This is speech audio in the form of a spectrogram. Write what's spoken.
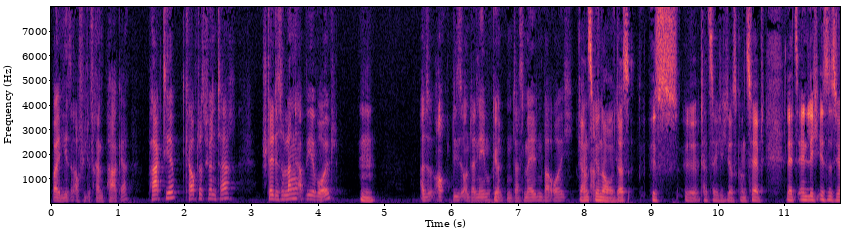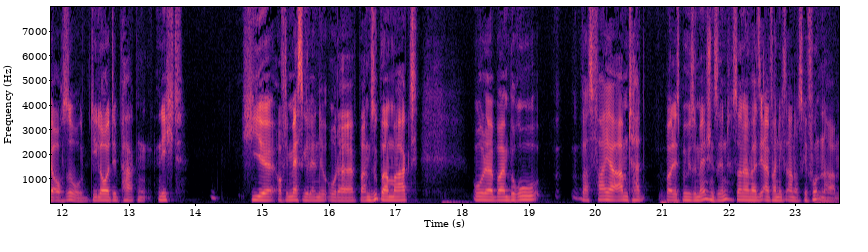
weil hier sind auch viele Fremdparker, parkt hier, kauft das für einen Tag, stellt es so lange ab, wie ihr wollt. Hm. Also auch diese Unternehmen könnten das melden bei euch. Ganz genau, das ist äh, tatsächlich das Konzept. Letztendlich ist es ja auch so, die Leute parken nicht hier auf dem Messegelände oder beim Supermarkt oder beim Büro, was Feierabend hat, weil es böse Menschen sind, sondern weil sie einfach nichts anderes gefunden haben.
